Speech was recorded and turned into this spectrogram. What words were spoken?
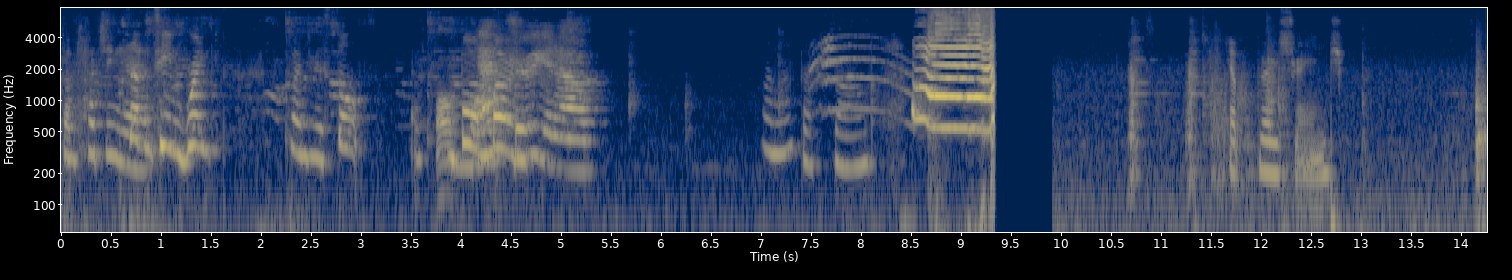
Stop touching that. 17 rapes. 20 assaults. I'm falling. Four That's murders. true, you know. I like that song. Yep, very strange.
